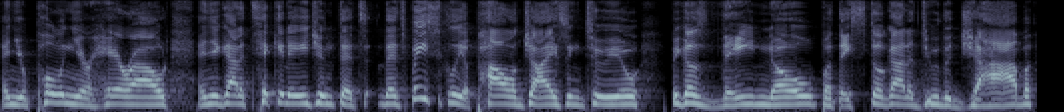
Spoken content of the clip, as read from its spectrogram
and you're pulling your hair out and you got a ticket agent that's that's basically apologizing to you because they know but they still got to do the job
